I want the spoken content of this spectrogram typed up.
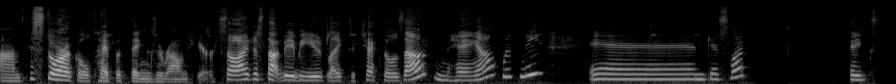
um, historical type of things around here. So I just thought maybe you'd like to check those out and hang out with me. And guess what? Thanks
